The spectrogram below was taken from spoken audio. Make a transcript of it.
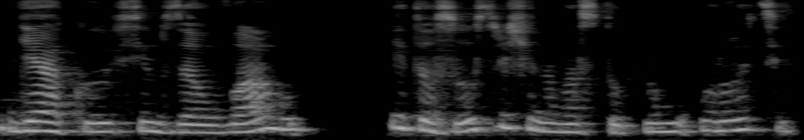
Дякую всім за увагу і до зустрічі на наступному уроці.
